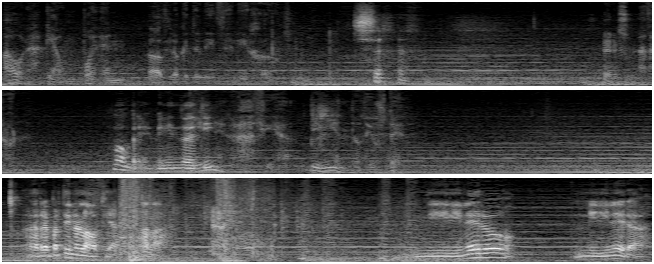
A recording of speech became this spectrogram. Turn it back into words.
Ahora que aún pueden. Haz lo que te dicen, hijo. Eres un ladrón. Hombre, viniendo de ti. Tiene gracia viniendo de usted. A repartirnos la hostia. ¡Hala! Ni dinero, ni dinera.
